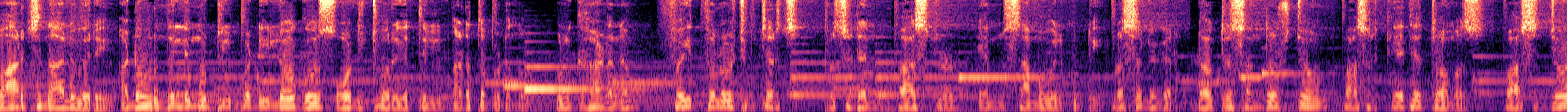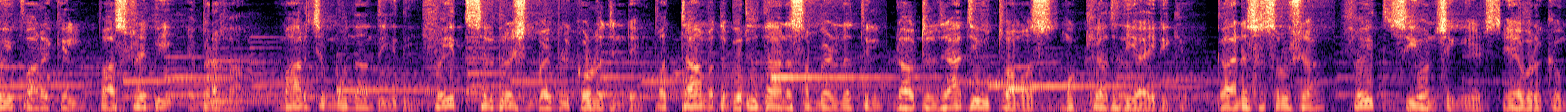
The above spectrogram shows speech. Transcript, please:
മാർച്ച് നാല് വരെ അടൂർ നെല്ലിമുട്ടിൽപ്പടി ലോഗോസ് ഓഡിറ്റോറിയത്തിൽ നടത്തപ്പെടുന്നു. ഉദ്ഘാടനം faith fellowship church president pastor M Samuel Kutty പ്രസംഗകർ doctor Santhosh John pastor K J Thomas pastor Joy Parakkal pastor Abey Abraham March മൂന്നാം തീയതി ഫെയ്ത്ത് സെലിബ്രേഷൻ ബൈബിൾ കോളേജിന്റെ പത്താമത് ബിരുദദാന സമ്മേളനത്തിൽ ഡോക്ടർ രാജീവ് തോമസ് മുഖ്യാതിഥിയായിരിക്കും. ഗാന ശുശ്രൂഷ ഫെയ്ത്ത് സിയോൺ സിംഗേഴ്സ് ഏവർക്കും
